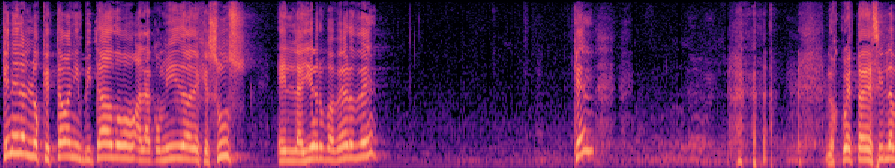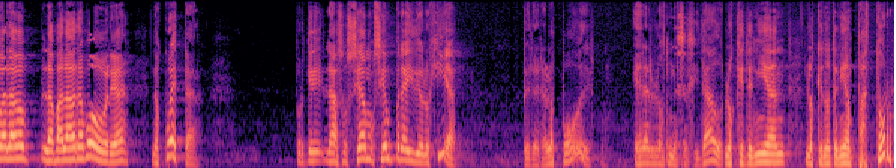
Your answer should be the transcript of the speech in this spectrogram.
¿Quién eran los que estaban invitados a la comida de Jesús en la hierba verde? ¿Quién? Nos cuesta decir la palabra, la palabra pobre, ¿eh? nos cuesta, porque la asociamos siempre a ideología, pero eran los pobres, eran los necesitados, los que tenían, los que no tenían pastor.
